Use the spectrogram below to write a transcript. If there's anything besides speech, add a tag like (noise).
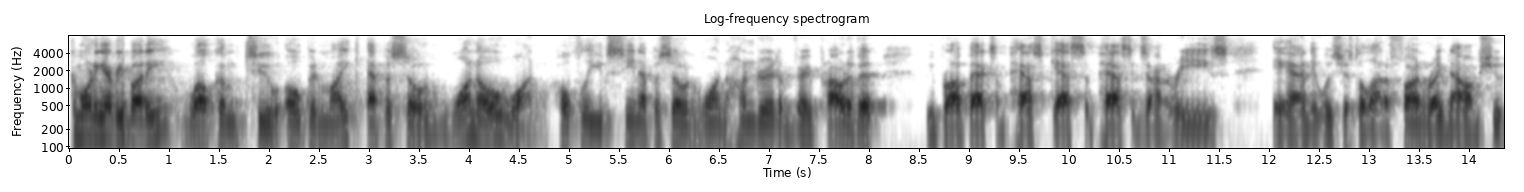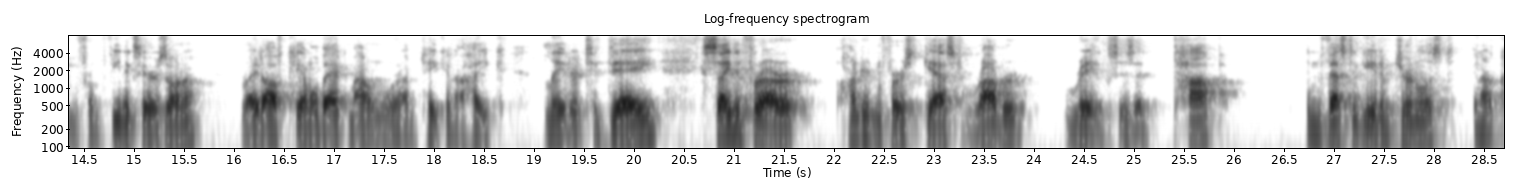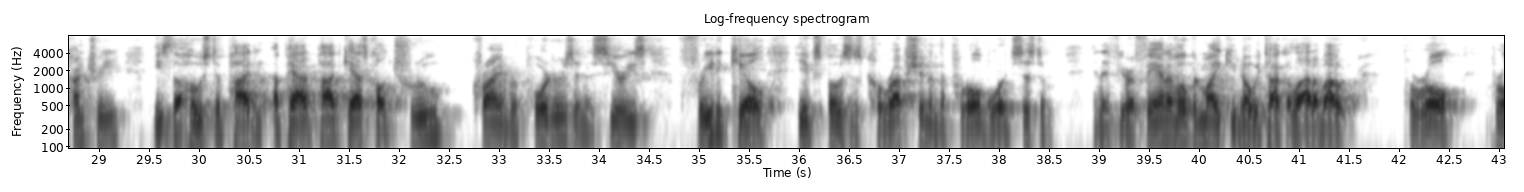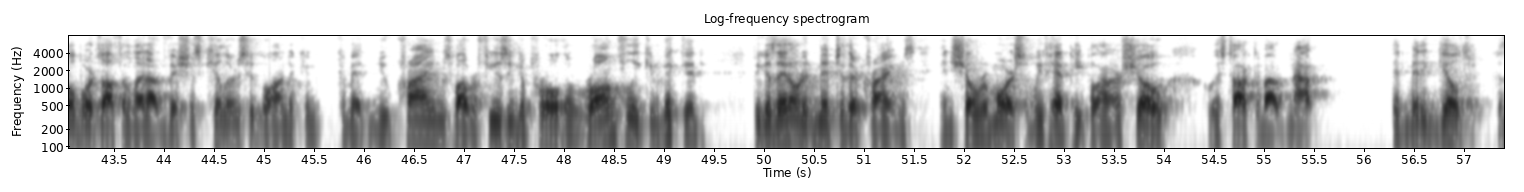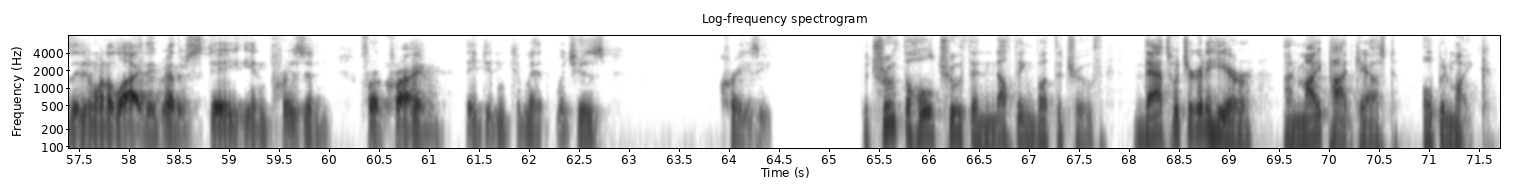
Good morning, everybody. Welcome to Open Mic, episode 101. Hopefully, you've seen episode 100. I'm very proud of it. We brought back some past guests, some past exonerees, and it was just a lot of fun. Right now, I'm shooting from Phoenix, Arizona, right off Camelback Mountain, where I'm taking a hike later today. Excited for our 101st guest. Robert Riggs is a top investigative journalist in our country. He's the host of pod, a podcast called True Crime Reporters in his series Free to Kill. He exposes corruption in the parole board system. And if you're a fan of Open Mic, you know we talk a lot about parole. Parole boards often let out vicious killers who go on to con- commit new crimes while refusing to parole the wrongfully convicted because they don't admit to their crimes and show remorse. And we've had people on our show who has talked about not admitting guilt because they didn't want to lie. They'd rather stay in prison for a crime they didn't commit, which is crazy. The truth, the whole truth, and nothing but the truth. That's what you're going to hear on my podcast, Open Mic.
